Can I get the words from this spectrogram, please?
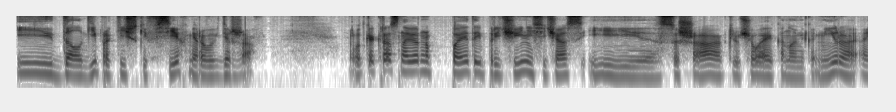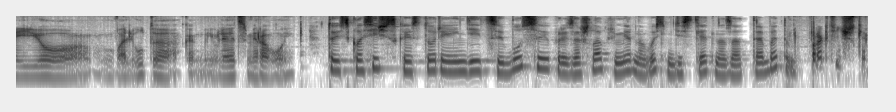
и долги практически всех мировых держав. Вот как раз, наверное, по этой причине сейчас и США ключевая экономика мира, а ее валюта как бы является мировой. То есть классическая история индейцы и бусы произошла примерно 80 лет назад. Ты об этом? Практически.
